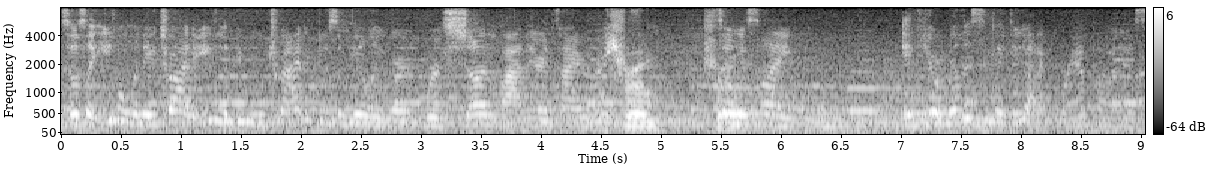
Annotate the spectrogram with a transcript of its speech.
so it's like even when they tried, even the people who tried to do some healing work were shunned by their entire race. True. True. So it's like, if you're realistically, if you got a grandpa that's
